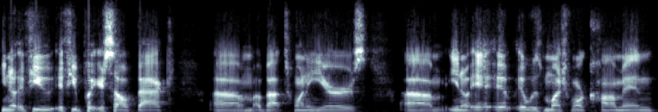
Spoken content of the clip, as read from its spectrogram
you know if you if you put yourself back um, about 20 years, um, you know, it, it, it was much more common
